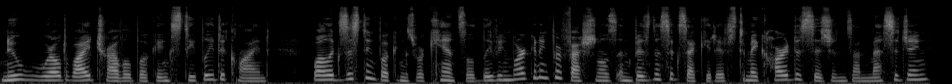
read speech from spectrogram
New worldwide travel bookings steeply declined, while existing bookings were canceled, leaving marketing professionals and business executives to make hard decisions on messaging,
